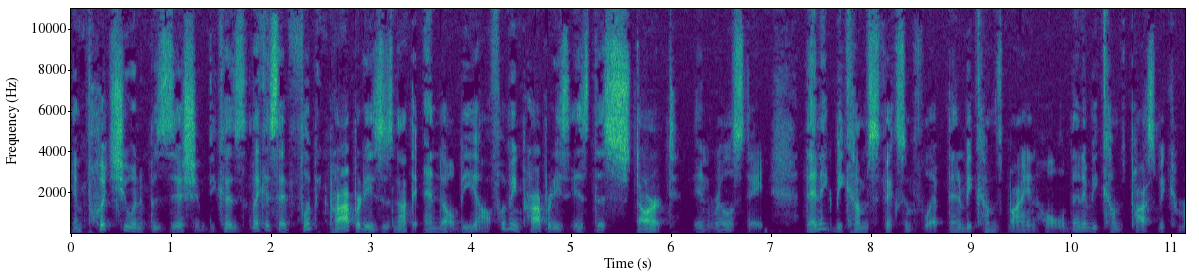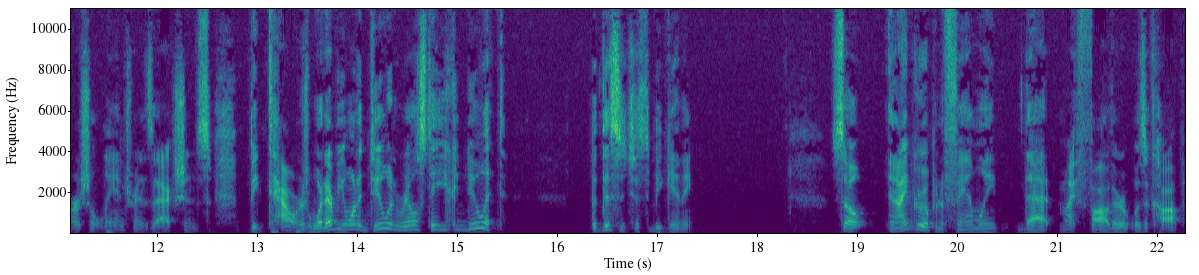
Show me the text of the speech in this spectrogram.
and puts you in a position because like I said, flipping properties is not the end all be all. Flipping properties is the start in real estate. Then it becomes fix and flip. Then it becomes buy and hold. Then it becomes possibly commercial land transactions, big towers, whatever you want to do in real estate, you can do it. But this is just the beginning. So, and I grew up in a family that my father was a cop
